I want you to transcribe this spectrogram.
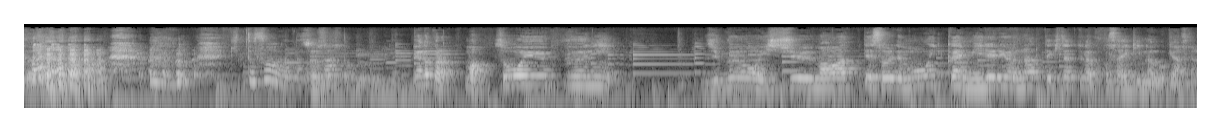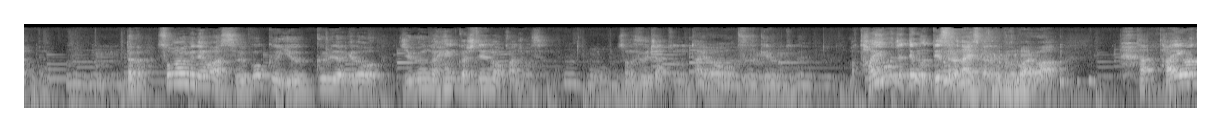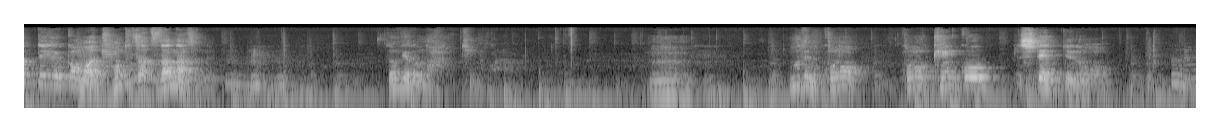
きっとそうなんだろうなとそうそうそう。思っていやだからまあそういうふうに自分を一周回ってそれでもう一回見れるようになってきたっていうのはここ最近の動きなんですかね僕も。うんうんだからそういう意味ではすごくゆっくりだけど自分が変化しているのを感じますよね。うんうんそのふーちゃんとの対話を続けることで。うんうんまあ、対話じゃでもですらないですから僕の場合は。た対話っていうかまあ本当雑談なんですよね。だけどなんていうのかな。うんまあでもこのこの健康視点っていうのもうんうん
